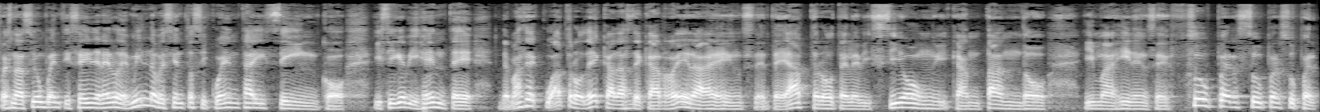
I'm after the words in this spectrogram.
pues nació un 26 de enero de 1955 y sigue vigente de más de cuatro décadas de carrera en teatro, televisión y cantando. Imagínense, súper, súper, súper.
